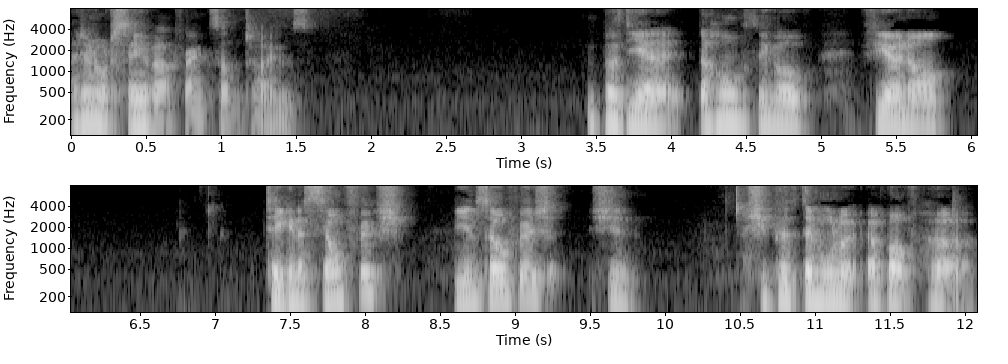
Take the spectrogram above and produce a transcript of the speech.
I don't know what to say about Frank sometimes. But yeah, the whole thing of Fiona taking a selfish, being selfish, she she puts them all above her.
